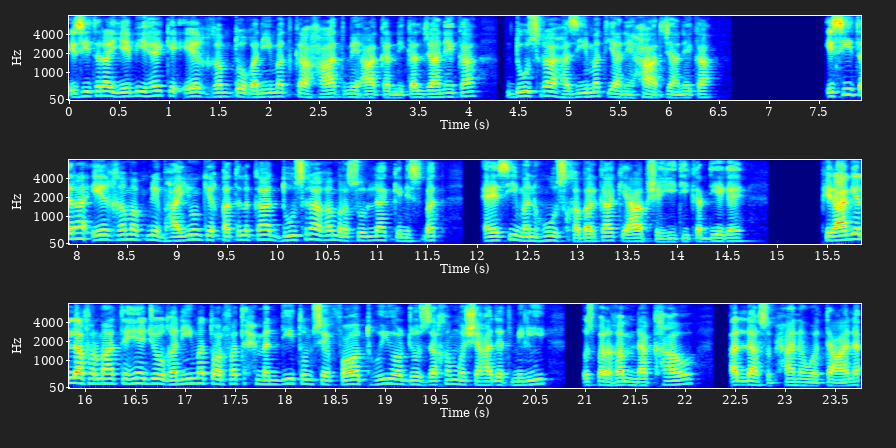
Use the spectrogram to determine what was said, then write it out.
اسی طرح یہ بھی ہے کہ ایک غم تو غنیمت کا ہاتھ میں آ کر نکل جانے کا، دوسرا حزیمت یعنی ہار جانے کا۔ اسی طرح ایک غم اپنے بھائیوں کے قتل کا، دوسرا غم رسول اللہ کی نسبت ایسی منحوس خبر کا کہ آپ شہید ہی کر دیے گئے۔ پھر آگے اللہ فرماتے ہیں، جو غنیمت اور فتح مندی تم سے فوت ہوئی اور جو زخم و شہادت ملی، اس پر غم نہ کھاؤ۔ اللہ سبحانہ و تعالی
